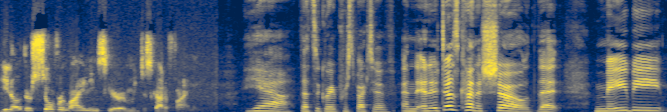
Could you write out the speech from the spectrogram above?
you know, there's silver linings here and we just got to find it. Yeah, that's a great perspective. And and it does kind of show that maybe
